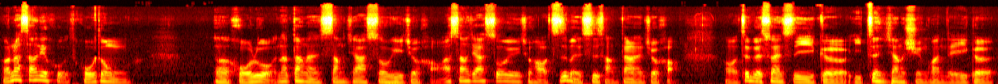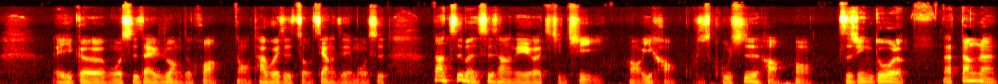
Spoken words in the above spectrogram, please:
哦，那商业活活动呃活络，那当然商家收益就好啊，商家收益就好，资本市场当然就好哦。这个算是一个以正向循环的一个一个模式在 run 的话哦，它会是走这样子的模式。那资本市场的一个景气哦一好，股市好哦，资金多了，那当然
